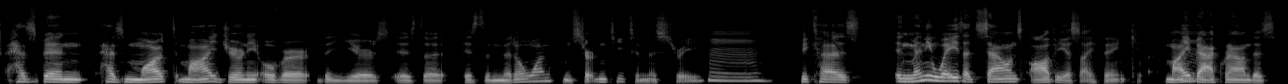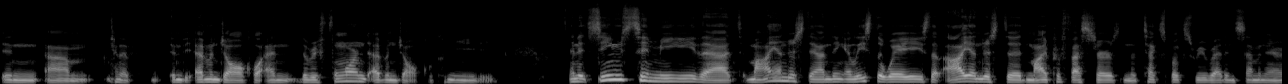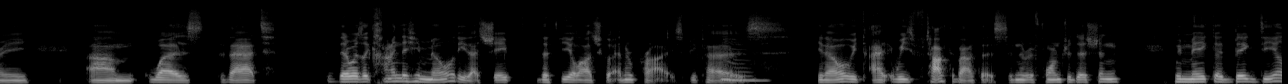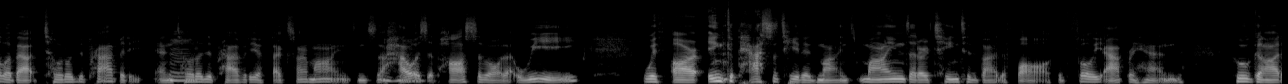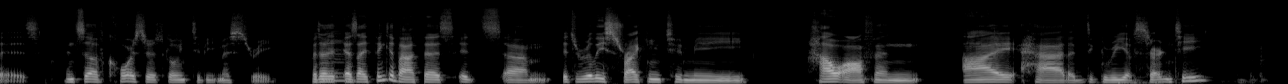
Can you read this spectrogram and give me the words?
has been has marked my journey over the years is the is the middle one from certainty to mystery Hmm. because in many ways that sounds obvious i think my Hmm. background is in um, kind of in the evangelical and the reformed evangelical community and it seems to me that my understanding at least the ways that i understood my professors and the textbooks we read in seminary um, was that there was a kind of humility that shaped the theological enterprise Hmm. because you know we I, we've talked about this in the reformed tradition we make a big deal about total depravity and Hmm. total depravity affects our minds and so how Mhm. is it possible that we with our incapacitated minds minds that are tainted by the fall could fully apprehend who god is and so of course there's going to be mystery but a- Hmm. as i think about this it's um, it's really striking to me how often i had a degree of certainty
